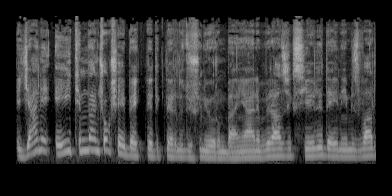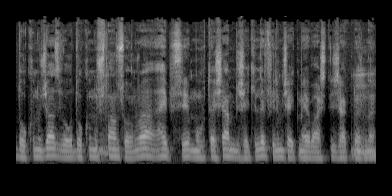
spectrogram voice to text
yani eğitimden çok şey beklediklerini düşünüyorum ben. Yani birazcık sihirli değneğimiz var dokunacağız ve o dokunuştan sonra hepsi muhteşem bir şekilde film çekmeye başlayacaklarını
